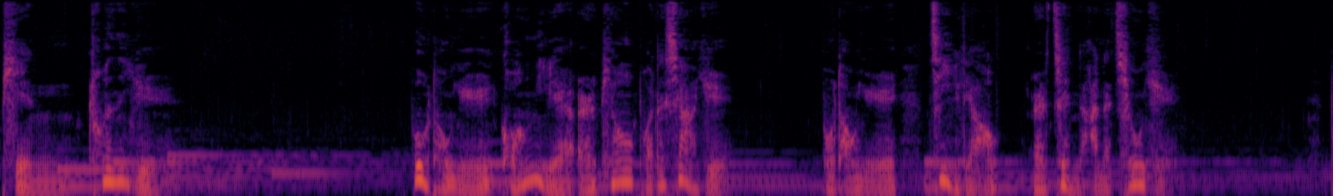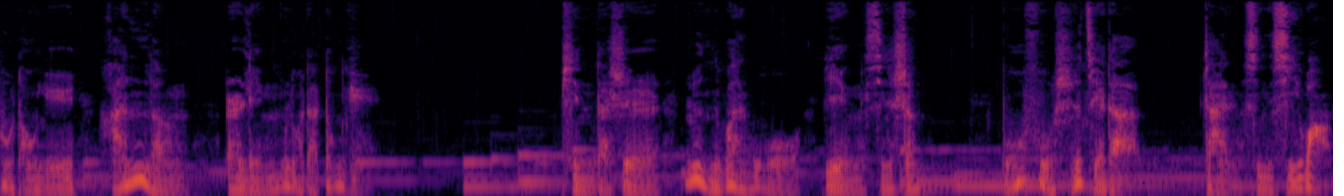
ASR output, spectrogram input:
品春雨，不同于狂野而漂泊的夏雨。不同于寂寥而渐寒的秋雨，不同于寒冷而零落的冬雨，品的是润万物、迎新生、不负时节的崭新希望。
